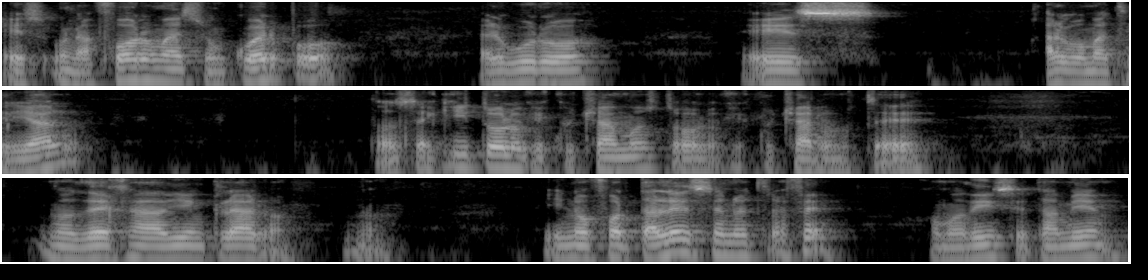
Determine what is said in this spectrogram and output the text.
Es una forma, es un cuerpo, el guru es algo material. Entonces aquí todo lo que escuchamos, todo lo que escucharon ustedes, nos deja bien claro y nos fortalece nuestra fe, como dice también,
